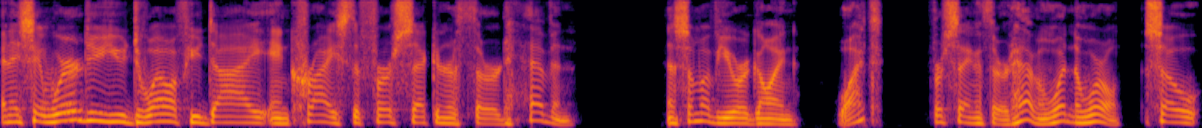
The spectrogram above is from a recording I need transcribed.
And they say, Where do you dwell if you die in Christ, the first, second, or third heaven? And some of you are going, What? First, second, third heaven? What in the world? So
